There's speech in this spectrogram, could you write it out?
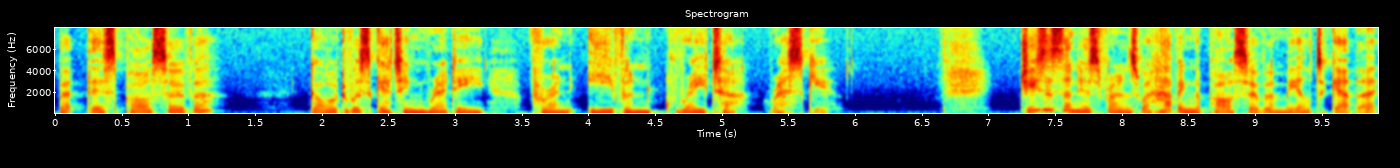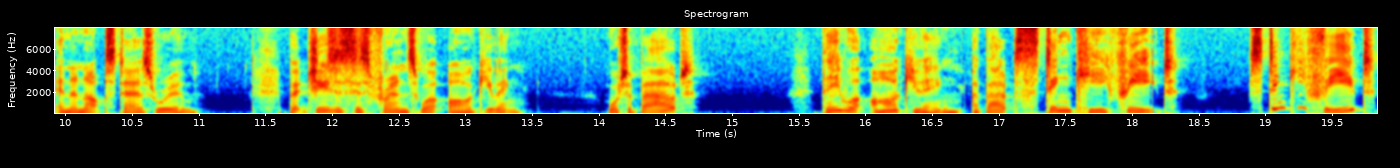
But this Passover, God was getting ready for an even greater rescue. Jesus and his friends were having the Passover meal together in an upstairs room. But Jesus' friends were arguing. What about? They were arguing about stinky feet. Stinky feet?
